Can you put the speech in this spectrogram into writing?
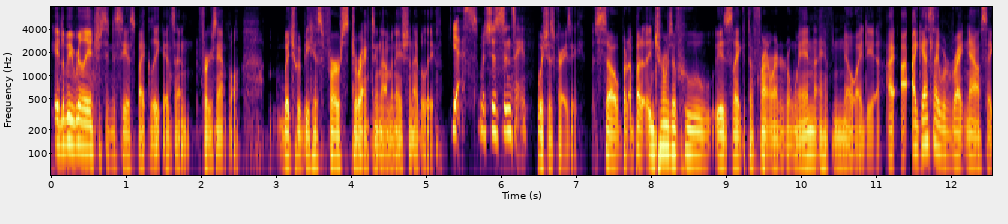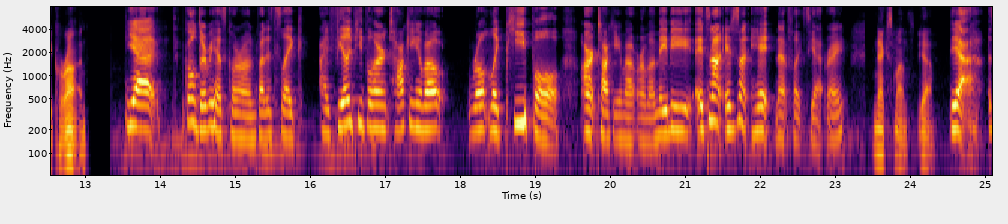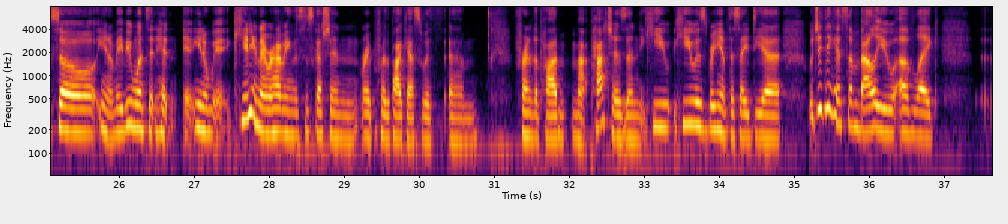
It'll be really interesting to see if Spike Lee gets in, for example, which would be his first directing nomination, I believe. Yes, which is insane. Which is crazy. So, but but in terms of who is like the front runner to win, I have no idea. I I guess I would right now say Cuarón. Yeah, Gold Derby has Cuarón, but it's like I feel like people aren't talking about Roma. Like people aren't talking about Roma. Maybe it's not. It's not hit Netflix yet, right? Next month, yeah. Yeah. So, you know, maybe once it hit, you know, Katie and I were having this discussion right before the podcast with um, friend of the pod, Matt Patches, and he he was bringing up this idea, which I think has some value of like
